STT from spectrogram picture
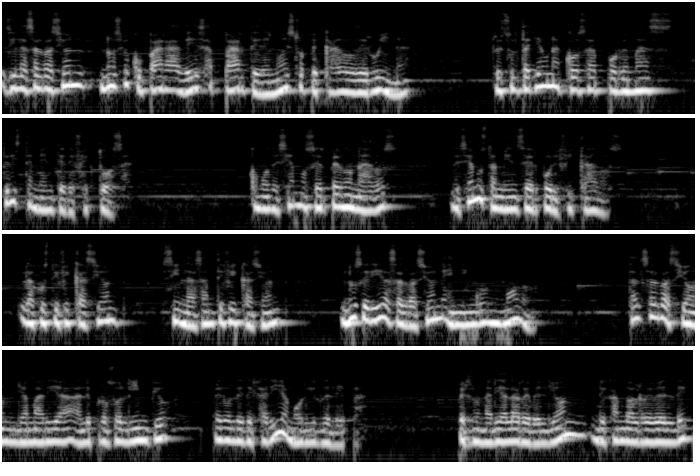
si la salvación no se ocupara de esa parte de nuestro pecado de ruina, resultaría una cosa por demás tristemente defectuosa. Como deseamos ser perdonados, deseamos también ser purificados. La justificación sin la santificación no sería salvación en ningún modo. Tal salvación llamaría al leproso limpio, pero le dejaría morir de lepra. Perdonaría la rebelión, dejando al rebelde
